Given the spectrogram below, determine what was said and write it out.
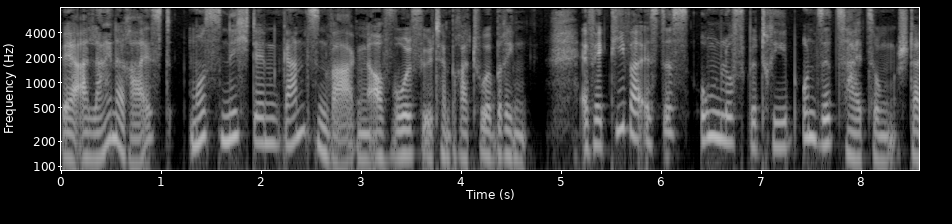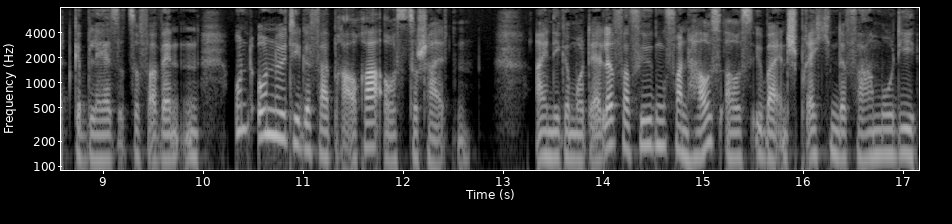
Wer alleine reist, muss nicht den ganzen Wagen auf Wohlfühltemperatur bringen. Effektiver ist es, Umluftbetrieb und Sitzheizung statt Gebläse zu verwenden und unnötige Verbraucher auszuschalten. Einige Modelle verfügen von Haus aus über entsprechende Fahrmodi,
